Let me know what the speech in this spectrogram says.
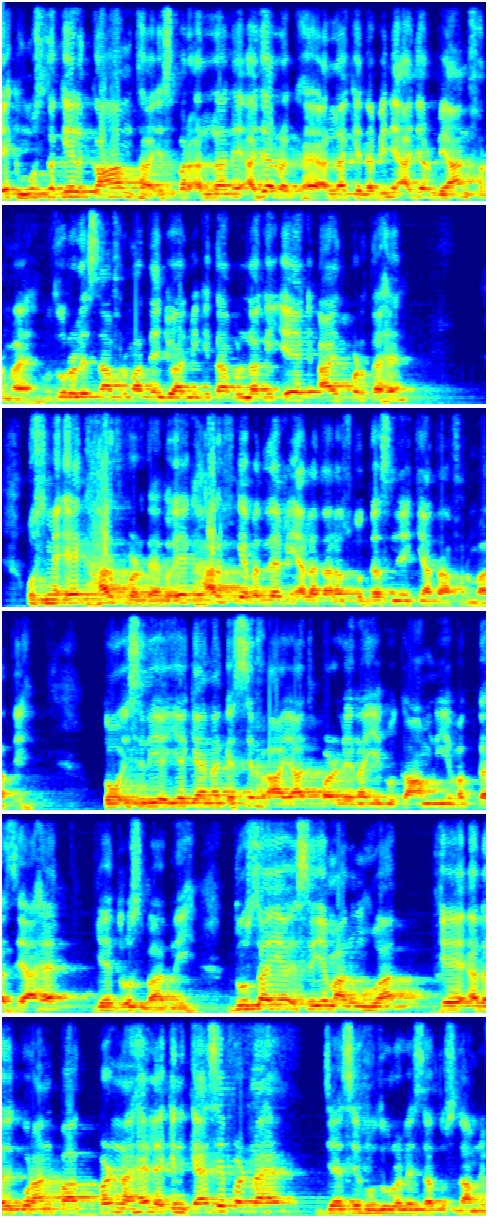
एक मुस्तकिल काम था, इस पर अल्लाह ने अजर रखा है। अल्लाह के नबी ने अजर बयान फरमाया हुजूर अलैहिस्सलाम फरमाते हैं, जो आदमी किताबुल्लाह की एक आयत पढ़ता है, उसमें एक हर्फ पढ़ता है तो एक हर्फ के बदले भी अल्लाह ताला उसको दस नेकियाँ ता फरमाते हैं। तो इसलिए यह कहना कि सिर्फ़ आयात पढ़ लेना, ये कोई काम नहीं है, वक्त का ज़्या है यह दुरुस्त बात नहीं है। दूसरा ये, इससे ये मालूम हुआ कि कुरान पाक पढ़ना है, लेकिन कैसे पढ़ना है? जैसे हुजूर अलैहिस्सलाम ने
